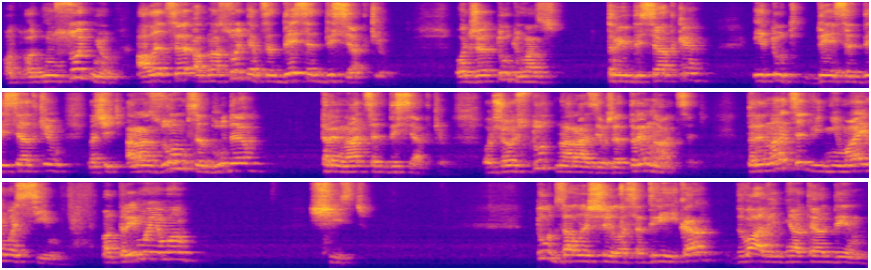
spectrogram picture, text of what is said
Од- Одну сотню, але це одна сотня це 10 десятків. Отже, тут у нас 3 десятки, і тут 10 десятків. Значить, разом це буде 13 десятків. Отже, ось тут наразі вже 13. 13 віднімаємо 7. Отримаємо 6. Тут залишилася двійка. 2 відняти 1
